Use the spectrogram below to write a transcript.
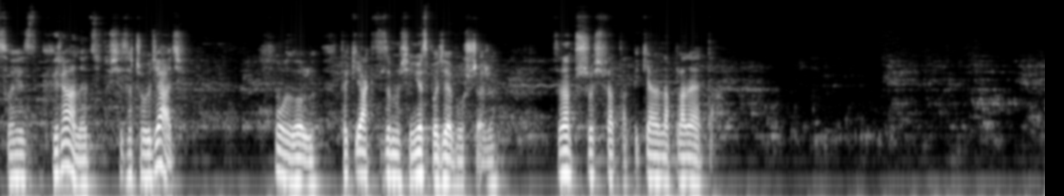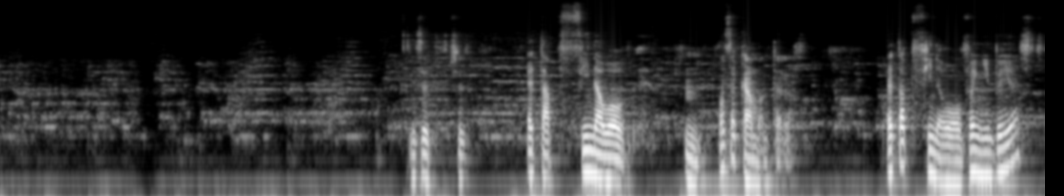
Co jest grane? Co tu się zaczęło dziać? O lol, takiej akcji to bym się nie spodziewał, szczerze. Cena przyszłość świata, piekielna planeta. Etap finałowy. Hmm, no co kaman teraz? Etap finałowy niby jest?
